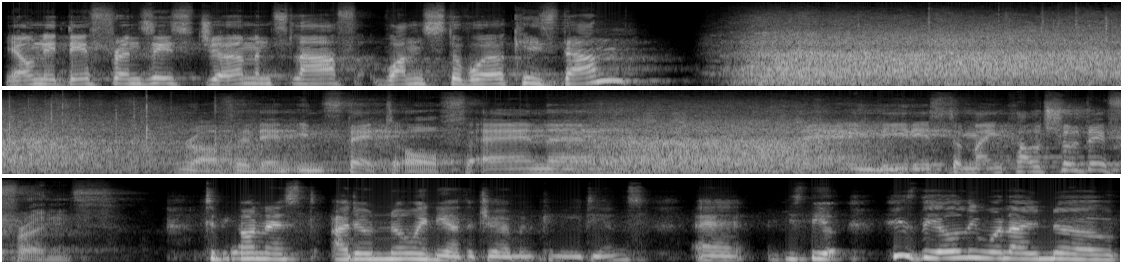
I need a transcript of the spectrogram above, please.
The only difference is Germans laugh once the work is done. Rather than instead of. And uh, indeed, it's the main cultural difference. To be honest, I don't know any other German comedians. Uh, he's the he's the only one I know,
